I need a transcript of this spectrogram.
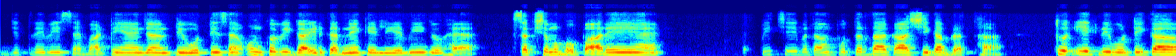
जितने भी सहपाठी हैं जहाँ डिवोटिस हैं, उनको भी गाइड करने के लिए भी जो है, सक्षम हो पा रहे हैं। पीछे बताऊँ पुत्रता काशी का व्रत था। तो एक डिवोटी का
